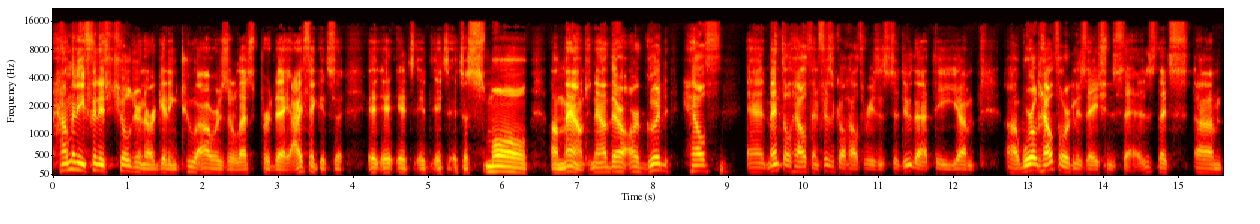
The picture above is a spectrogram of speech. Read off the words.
how many Finnish children are getting two hours or less per day? I think it's a it, it, it's it, it's it's a small amount. Now there are good health and mental health and physical health reasons to do that. The um, uh, World Health Organization says that's um,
